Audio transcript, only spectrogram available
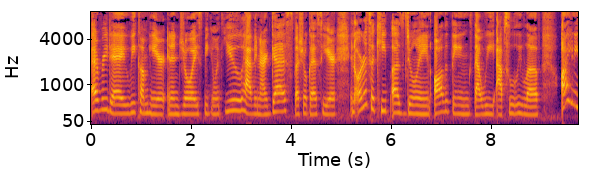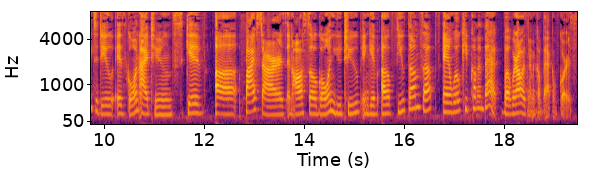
Every day we come here and enjoy speaking with you, having our guests, special guests here. In order to keep us doing all the things that we absolutely love, all you need to do is go on iTunes, give uh five stars and also go on YouTube and give a few thumbs ups and we'll keep coming back. But we're always gonna come back, of course.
